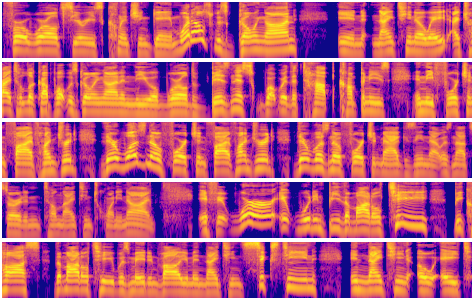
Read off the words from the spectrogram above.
for a World Series clinching game. What else was going on in 1908. I tried to look up what was going on in the uh, world of business. What were the top companies in the Fortune 500? There was no Fortune 500. There was no Fortune magazine that was not started until 1929. If it were, it wouldn't be the Model T because the Model T was made in volume in 1916. In 1908,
